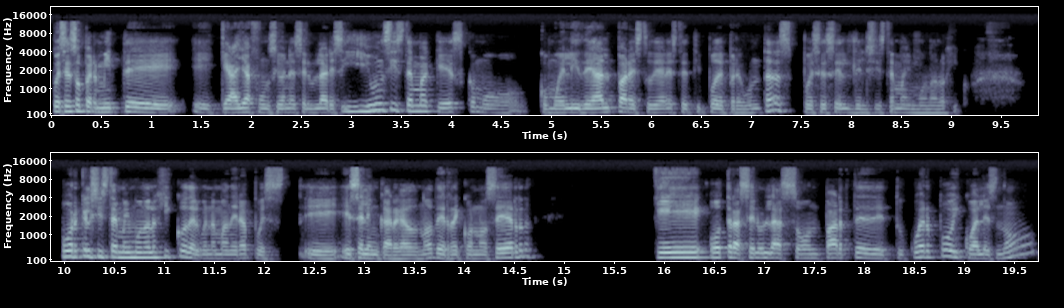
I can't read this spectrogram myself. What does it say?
pues eso permite eh, que haya funciones celulares. Y, un sistema que es como, como el ideal para estudiar este tipo de preguntas, pues es el del sistema inmunológico. Porque el sistema inmunológico, de alguna manera, pues eh, es el encargado, ¿no? De reconocer qué otras células son parte de tu cuerpo y cuáles no.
